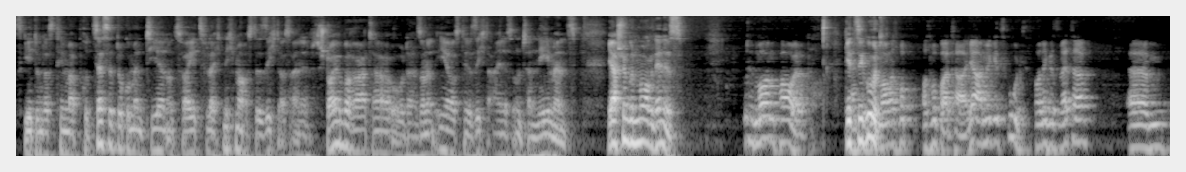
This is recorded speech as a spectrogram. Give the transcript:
Es geht um das Thema Prozesse dokumentieren und zwar jetzt vielleicht nicht mal aus der Sicht aus eines Steuerberater oder, sondern eher aus der Sicht eines Unternehmens. Ja, schönen guten Morgen, Dennis. Guten Morgen, Paul. Geht's dir gut? Guten Morgen aus Wuppertal. Ja, mir geht's gut. Sonniges Wetter ähm,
